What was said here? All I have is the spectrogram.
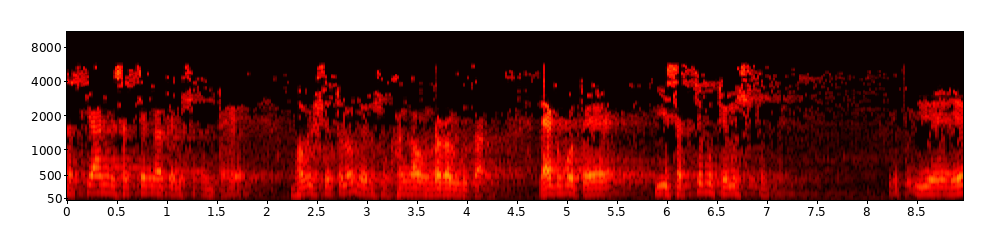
సత్యాన్ని సత్యంగా తెలుసుకుంటే భవిష్యత్తులో మీరు సుఖంగా ఉండగలుగుతారు. లేకపోతే ఈ సత్యము తెలుస్తుంది. ఏ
